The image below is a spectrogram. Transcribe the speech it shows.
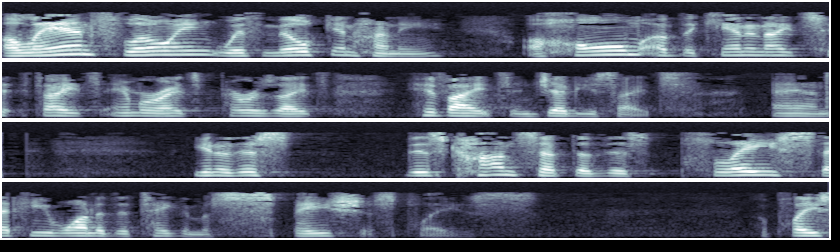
A land flowing with milk and honey, a home of the Canaanites, Hittites, Amorites, Perizzites, Hivites, and Jebusites. And, you know, this, this concept of this place that he wanted to take them, a spacious place, a place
